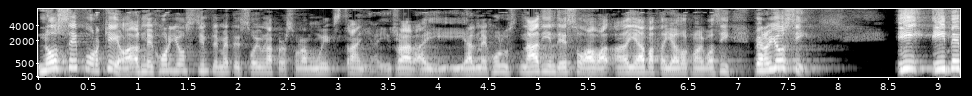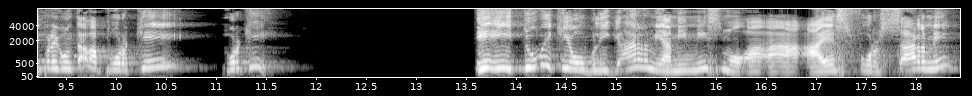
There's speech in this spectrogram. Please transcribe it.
No sé por qué, a lo mejor yo simplemente soy una persona muy extraña y rara y, y a lo mejor nadie de eso haya batallado con algo así, pero yo sí. Y, y me preguntaba, ¿por qué? ¿Por qué? Y, tuve que obligarme a mí mismo a, esforzarme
